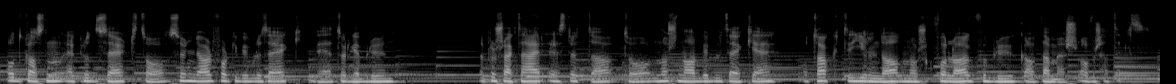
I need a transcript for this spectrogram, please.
Podkasten er produsert av Søndal folkebibliotek ved Torgeir Brun. Det prosjektet her er støtta av Nasjonalbiblioteket, og takk til Gyllendal Norsk Forlag for bruk av deres oversettelse.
